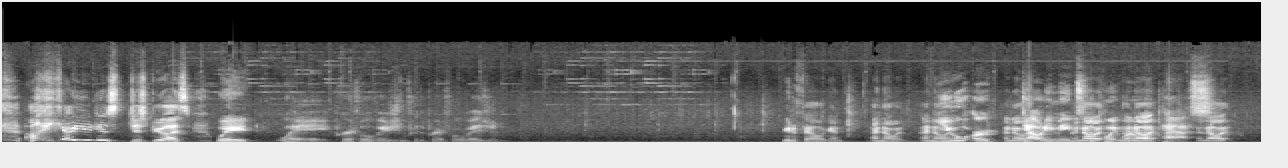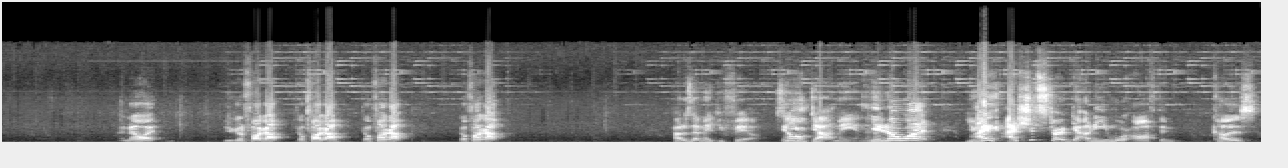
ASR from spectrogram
I like how you just just realized. Wait, Wait, peripheral vision for the peripheral vision. you're gonna fail again. I know it. I know you it. are I know it. doubting me I to the it. point where I I'm know gonna it. pass. I know it. I know it. You're gonna fuck up. Don't fuck up. Don't fuck up. Don't fuck up. How does that make you feel? So You you, know- doubt me, and then You I know what? You, I I should start doubting you more often, cause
